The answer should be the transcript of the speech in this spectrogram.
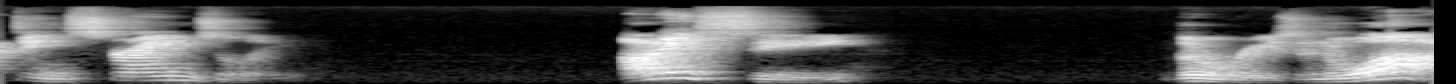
acting strangely, I see the reason why.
